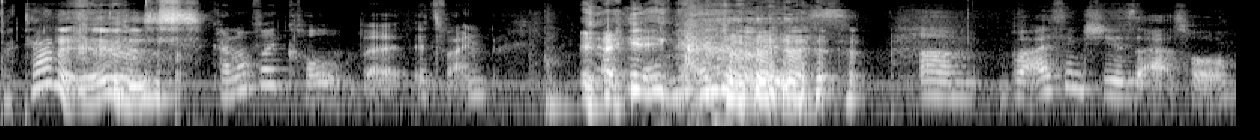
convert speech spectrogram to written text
That kind of is. Kind of like cold, but it's fine. it kind of is. Um, but I think she is the asshole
